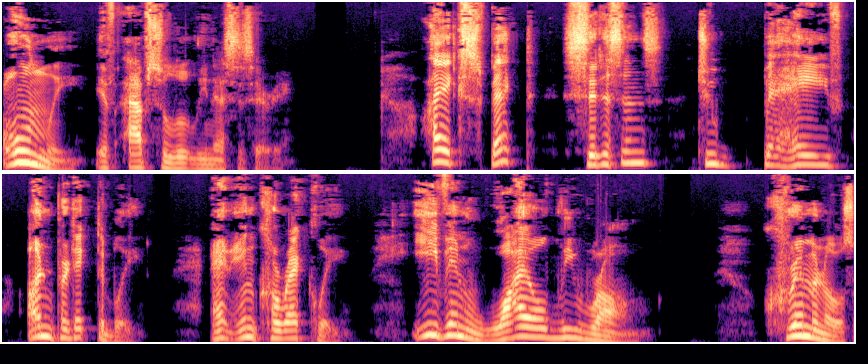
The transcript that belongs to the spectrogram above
only if absolutely necessary. I expect citizens to behave unpredictably and incorrectly, even wildly wrong. Criminals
